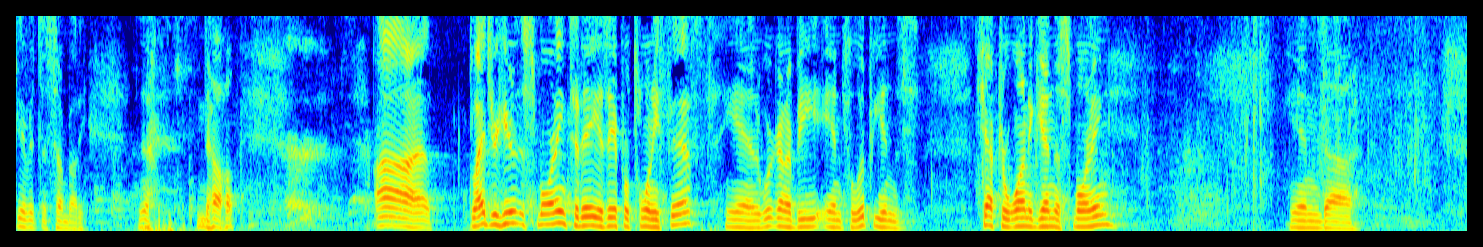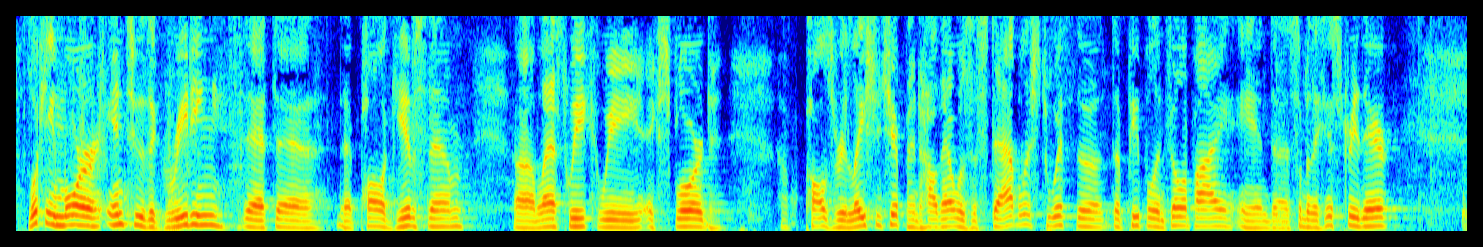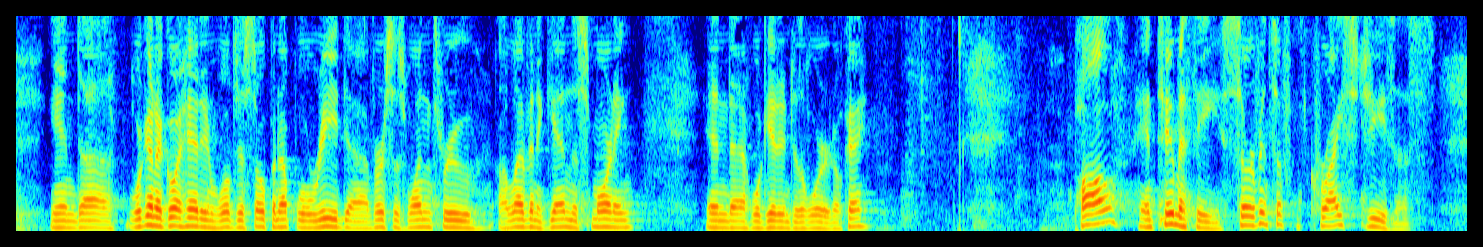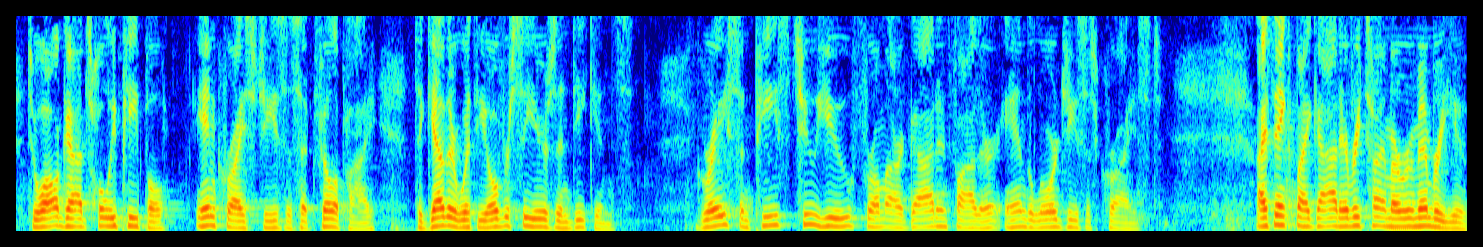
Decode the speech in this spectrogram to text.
give it to somebody. no. Uh, glad you're here this morning. Today is April 25th, and we're going to be in Philippians chapter 1 again this morning. And uh, looking more into the greeting that, uh, that Paul gives them. Uh, last week we explored uh, Paul's relationship and how that was established with the, the people in Philippi and uh, some of the history there. And uh, we're going to go ahead and we'll just open up. We'll read uh, verses 1 through 11 again this morning, and uh, we'll get into the word, okay? Paul and Timothy, servants of Christ Jesus, to all God's holy people in Christ Jesus at Philippi, together with the overseers and deacons. Grace and peace to you from our God and Father and the Lord Jesus Christ. I thank my God every time I remember you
